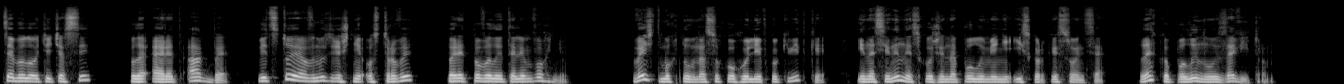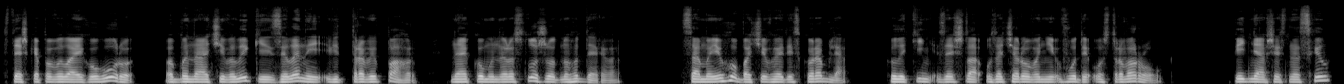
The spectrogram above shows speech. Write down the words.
Це було ті часи, коли Ерет Акбе відстояв внутрішні острови перед повелителем вогню. Весь дмухнув на суху голівку квітки, і насінини, схожі на полум'яні іскорки сонця, легко полинули за вітром. Стежка повела його гору, обминаючи великий зелений від трави пагорб, на якому не росло жодного дерева. Саме його бачив геть із корабля, коли тінь зайшла у зачаровані води острова Роук. Піднявшись на схил,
